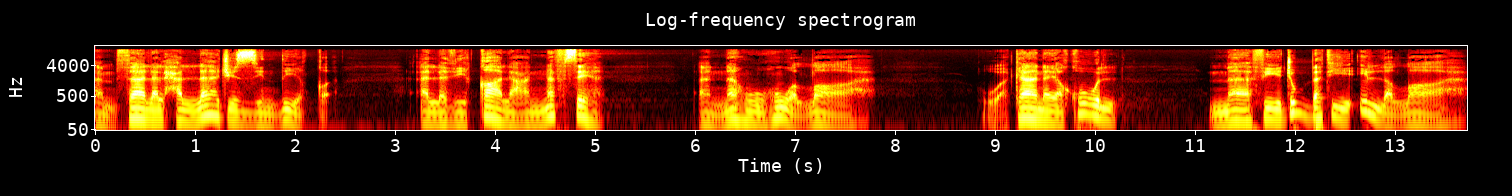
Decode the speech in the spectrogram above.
أمثال الحلاج الزنديق الذي قال عن نفسه أنه هو الله. وكان يقول ما في جبتي إلا الله.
